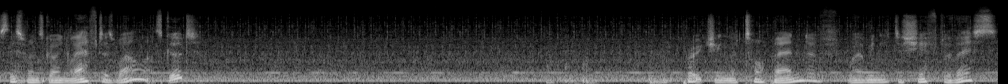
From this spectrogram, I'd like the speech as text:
So this one's going left as well, that's good. Approaching the top end of where we need to shift for this.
